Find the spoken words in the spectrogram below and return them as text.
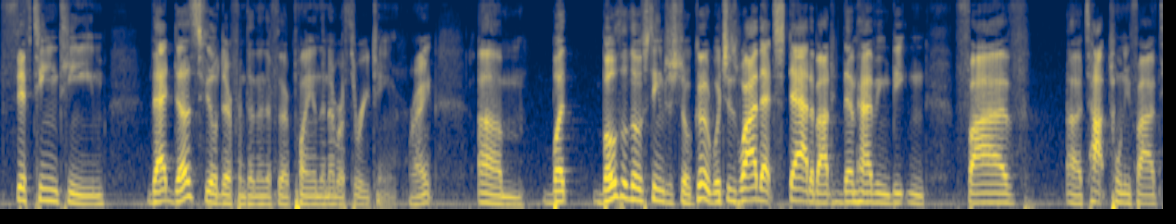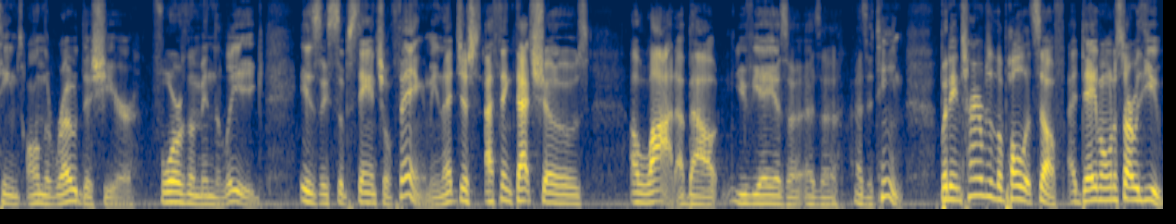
15 team, that does feel different than if they're playing the number 3 team, right? Um, but both of those teams are still good, which is why that stat about them having beaten five uh, top 25 teams on the road this year, four of them in the league, is a substantial thing. I mean, that just I think that shows a lot about UVA as a as a as a team. But in terms of the poll itself, uh, Dave, I want to start with you.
